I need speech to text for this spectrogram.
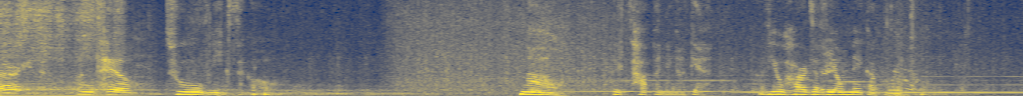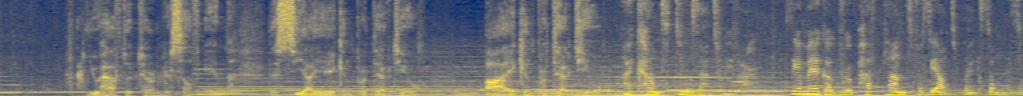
Until two weeks ago. Now, it's happening again. Have you heard of the Omega Group? You have to turn yourself in. The CIA can protect you. I can protect you. I can't do that, Weaver. The Omega Group have plans for the outbreak zones.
